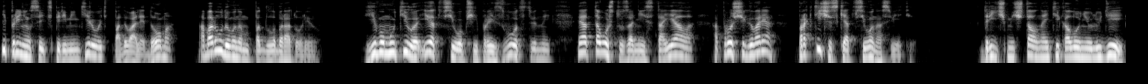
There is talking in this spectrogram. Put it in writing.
и принялся экспериментировать в подвале дома, оборудованном под лабораторию. Его мутило и от всеобщей производственной, и от того, что за ней стояло, а проще говоря, практически от всего на свете. Дрич мечтал найти колонию людей,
